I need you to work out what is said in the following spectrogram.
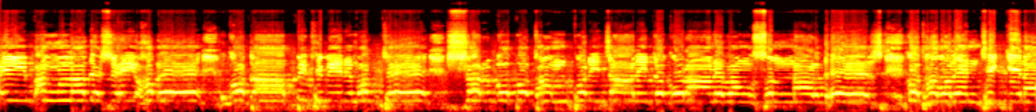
এই বাংলাদেশেই হবে গোটা পৃথিবীর মধ্যে সর্বপ্রথম পরিচালিত কোরআন এবং সুন্নার দেশ। কথা বলেন ঠিক কিনা?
